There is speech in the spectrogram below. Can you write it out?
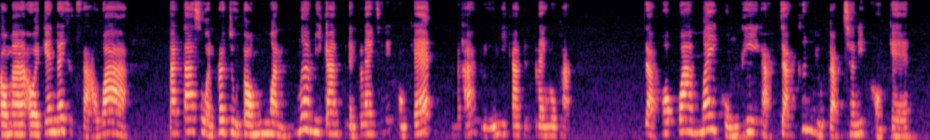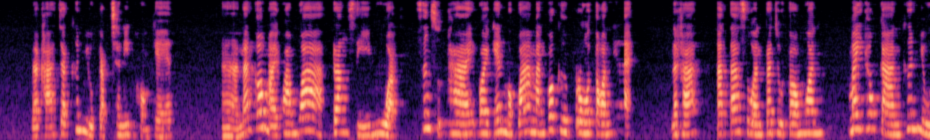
ต่อมาออยเกนได้ศึกษาว่าอัตราส่วนประจุต่อมวลเมื่อมีการเปลี่ยนแปลงชนิดของแก๊สนะคะหรือมีการเปลี่ยนแปลงโลหะจะพบว่าไม่คงที่ค่ะจะขึ้นอยู่กับชนิดของแก๊สนะคะ จะขึ้นอยู่กับชนิดของแก๊ส นั่นก็หมายความว่ารังสีบวก ซึ่งสุดท้ายออยเกนบอกว่ามันก็คือโปรตอนนี่แหละนะคะ อัตราส่วนประจุต่อมวลไม่เท่ากันขึ้นอยู่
